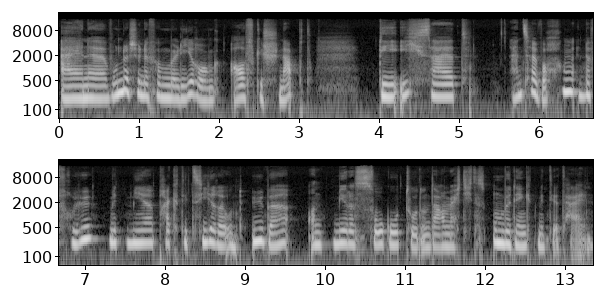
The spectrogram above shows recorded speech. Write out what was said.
eine wunderschöne Formulierung aufgeschnappt, die ich seit ein, zwei Wochen in der Früh mit mir praktiziere und übe und mir das so gut tut. Und darum möchte ich das unbedingt mit dir teilen.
